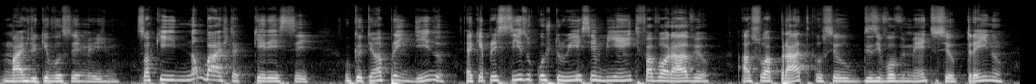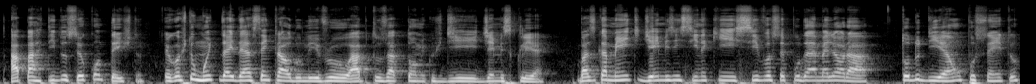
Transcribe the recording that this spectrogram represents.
mais do que você mesmo. Só que não basta querer ser. O que eu tenho aprendido é que é preciso construir esse ambiente favorável à sua prática, o seu desenvolvimento, o seu treino, a partir do seu contexto. Eu gosto muito da ideia central do livro Hábitos Atômicos de James Clear. Basicamente, James ensina que se você puder melhorar todo dia 1%,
